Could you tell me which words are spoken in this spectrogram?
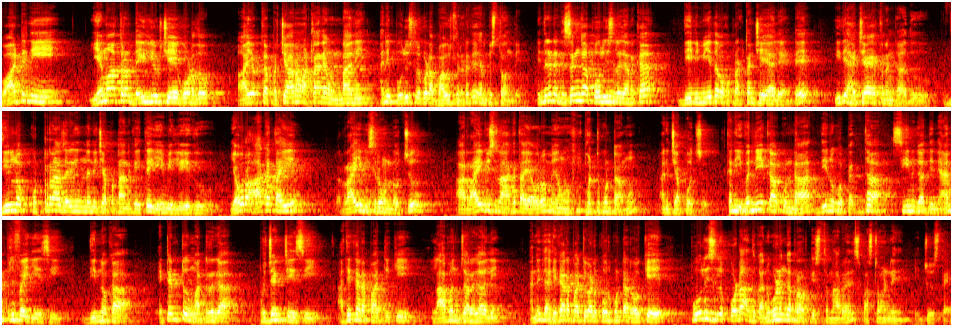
వాటిని ఏమాత్రం డైల్యూట్ చేయకూడదు. ఆ యొక్క ప్రచారం అట్లానే ఉండాలి అని పోలీసులు కూడా భావిస్తున్నట్టుగా కనిపిస్తోంది. ఎందుకంటే నిజంగా పోలీసులు కనుక దీని మీద ఒక ప్రకటన చేయాలి అంటే ఇది హత్యాయత్నం కాదు. దీనిలో కుట్ర జరిగిందని చెప్పడానికైతే ఏమీ లేదు. ఎవరు ఆకతాయి? రాయి విసిరి ఉండొచ్చు. ఆ రాయి విసిరిన ఆకతాయి ఎవరో మేము పట్టుకుంటాము. అని చెప్పవచ్చు కానీ ఇవన్నీ కాకుండా దీని ఒక పెద్ద సీన్గా దీన్ని యాంప్లిఫై చేసి దీన్ని ఒక అటెంప్ట్ మర్డర్గా ప్రొజెక్ట్ చేసి అధికార పార్టీకి లాభం జరగాలి అనేది అధికార పార్టీ వాళ్ళు కోరుకుంటారు. ఓకే పోలీసులు కూడా అందుకు అనుగుణంగా ప్రవర్తిస్తున్నారు అనేది స్పష్టం అండి ఇది చూస్తే.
